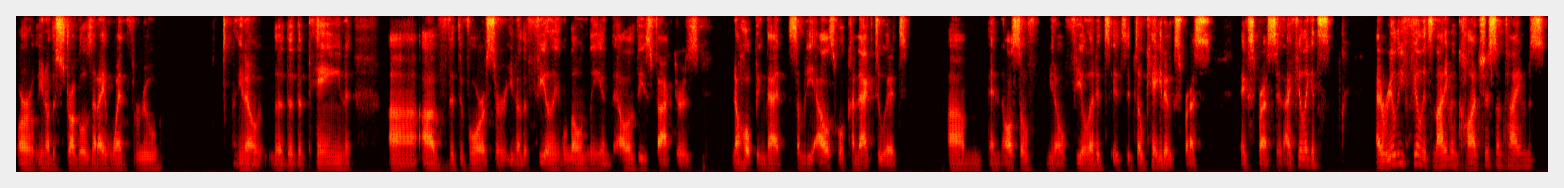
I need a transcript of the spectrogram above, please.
or you know the struggles that I went through you know the the, the pain uh, of the divorce or you know the feeling lonely and all of these factors you know hoping that somebody else will connect to it um, and also you know feel that it's it's it's okay to express express it. I feel like it's i really feel it's not even conscious sometimes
